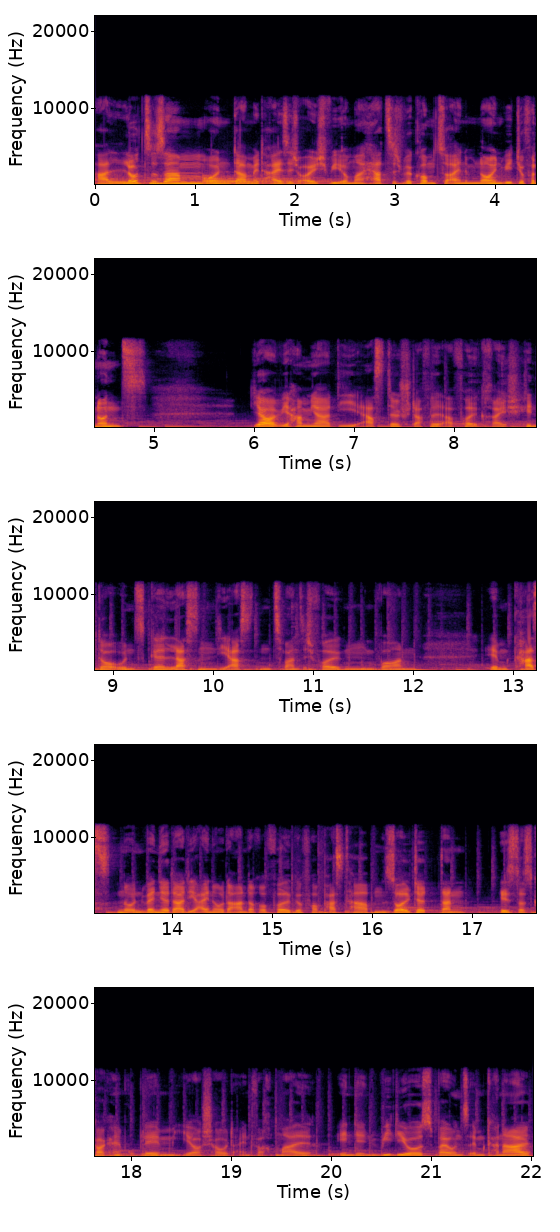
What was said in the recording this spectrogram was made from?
Hallo zusammen und damit heiße ich euch wie immer herzlich willkommen zu einem neuen Video von uns. Ja, wir haben ja die erste Staffel erfolgreich hinter uns gelassen. Die ersten 20 Folgen waren im Kasten und wenn ihr da die eine oder andere Folge verpasst haben solltet, dann ist das gar kein Problem. Ihr schaut einfach mal in den Videos bei uns im Kanal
